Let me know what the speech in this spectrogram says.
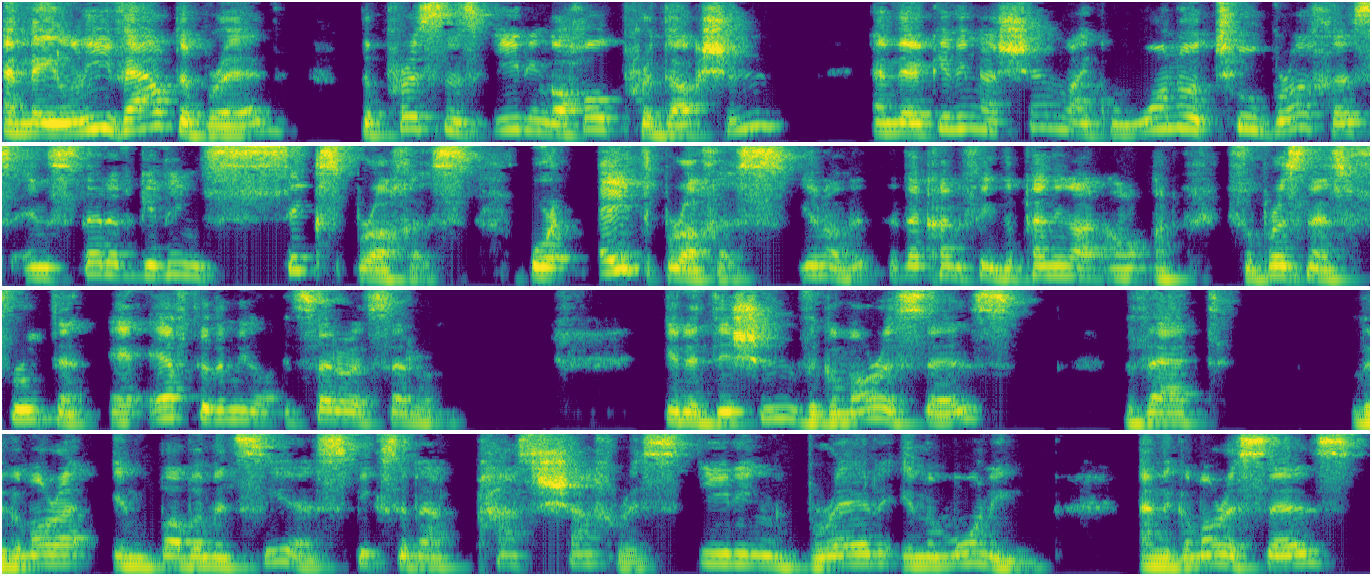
and they leave out the bread, the person is eating a whole production and they're giving Hashem like one or two brachas instead of giving six brachas or eight brachas, you know, that, that kind of thing, depending on, on, on, if a person has fruit and, after the meal, etc., etc. In addition, the Gemara says that the Gemara in Baba Metzia speaks about pas shachris, eating bread in the morning. And the Gemara says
